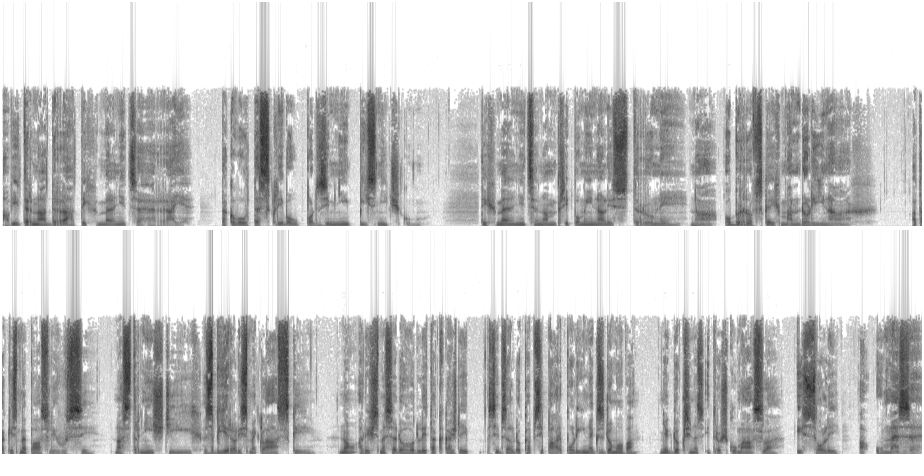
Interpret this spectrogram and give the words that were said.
a vítr na dráty chmelnice hraje. Takovou tesklivou podzimní písničku. Ty chmelnice nám připomínaly struny na obrovských mandolínách. A taky jsme pásli husy na strníštích, sbírali jsme klásky. No a když jsme se dohodli, tak každý si vzal do kapsy pár polínek z domova, někdo přines i trošku másla, i soli a u meze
